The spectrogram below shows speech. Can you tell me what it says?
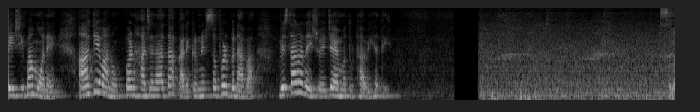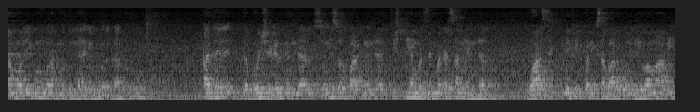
પેશ ઇમામો અને આગેવાનો પણ હાજર હતા. કાર્યક્રમને સફળ બનાવવા વિસ્તારના રહીશોએ જહેમત ઉઠાવી હતી. અસલામ વાલેકુમ વરહમતુલ્લાહિ વબરકાતુહુ. આજે ડભોઈ શહેરની અંદર સોનેશ્વર પાર્કની અંદર ચિશ્તિયા મસ્જિદ મદરસાની અંદર વાર્ષિક લેખિત પરીક્ષા બાળકોને લેવામાં આવી.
